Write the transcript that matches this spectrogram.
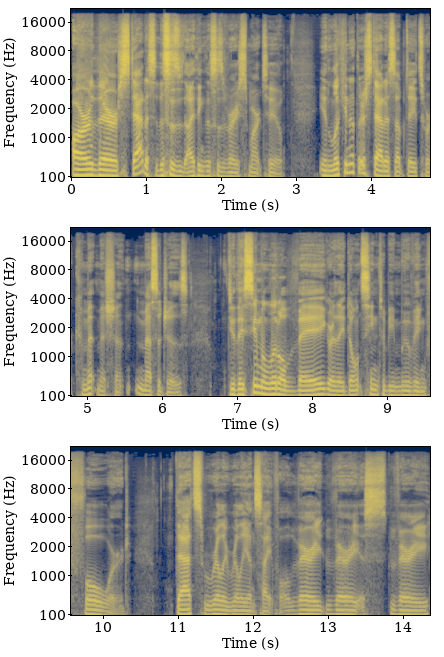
are their status? This is I think this is very smart too. In looking at their status updates or commit mission messages, do they seem a little vague or they don't seem to be moving forward? that's really really insightful very very uh, very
